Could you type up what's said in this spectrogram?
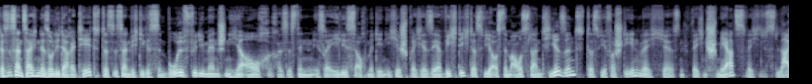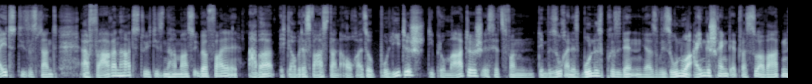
Das ist ein Zeichen der Solidarität. Das ist ein wichtiges Symbol für die Menschen hier auch. Es ist den Israelis, auch mit denen ich hier spreche, sehr wichtig, dass wir aus dem Ausland hier sind, dass wir verstehen, welches, welchen Schmerz, welches Leid dieses Land erfahren hat durch diesen Hamas-Überfall. Aber ich glaube, das war es dann auch. Also politisch, diplomatisch ist jetzt von dem Besuch eines Bundespräsidenten ja sowieso nur eingeschränkt etwas zu erwarten.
